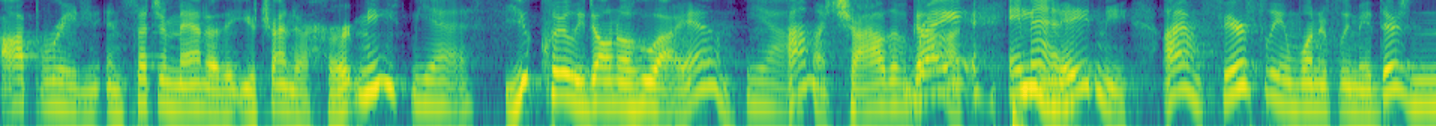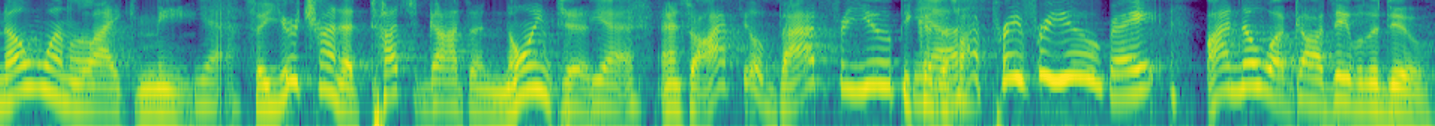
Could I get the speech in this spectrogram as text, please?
operating in such a manner that you're trying to hurt me. Yes. You clearly don't know who I am. Yeah. I'm a child of God. Right? He Amen. made me. I am fearfully and wonderfully made. There's no one like me. Yes. So you're trying to touch God's anointed. Yes. And so I feel bad for you because Yeah. if I pray for you, Right? I know what God's able to do.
